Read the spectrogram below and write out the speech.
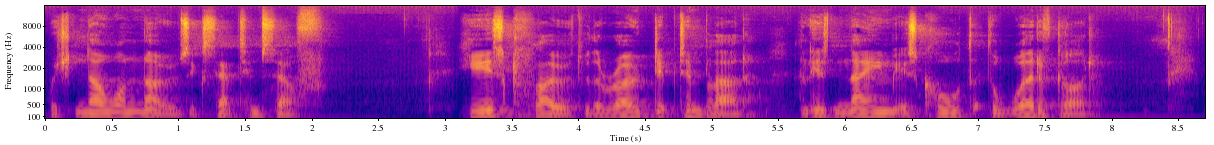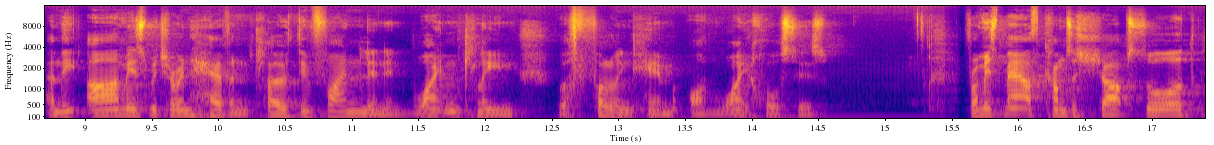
which no one knows except himself. He is clothed with a robe dipped in blood and his name is called the Word of God. And the armies which are in heaven, clothed in fine linen, white and clean, were following him on white horses. From his mouth comes a sharp sword,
